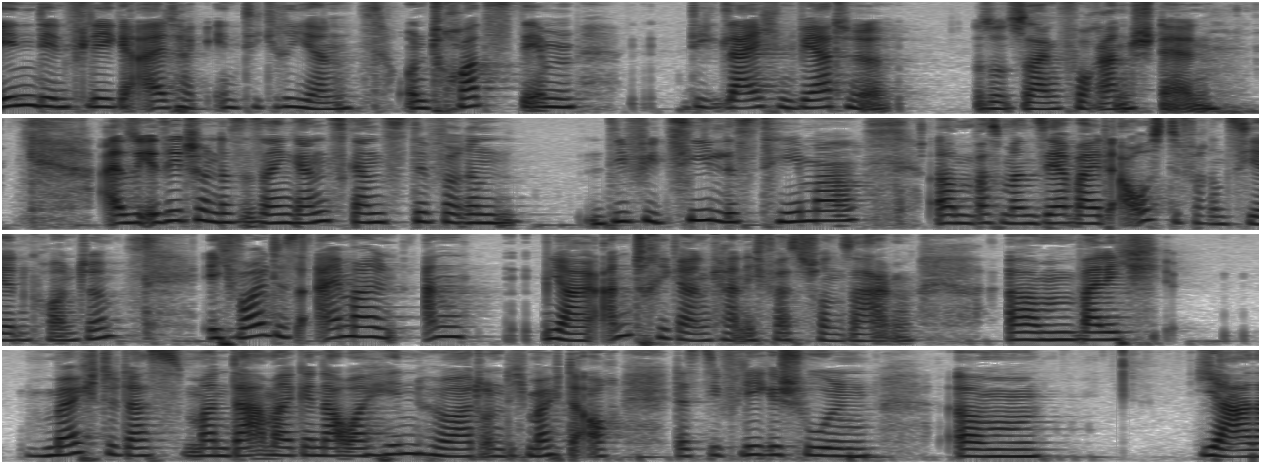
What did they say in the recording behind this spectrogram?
in den Pflegealltag integrieren und trotzdem die gleichen Werte sozusagen voranstellen. Also ihr seht schon, das ist ein ganz, ganz diffiziles Thema, ähm, was man sehr weit ausdifferenzieren konnte. Ich wollte es einmal an, ja, antriggern, kann ich fast schon sagen, ähm, weil ich möchte, dass man da mal genauer hinhört und ich möchte auch, dass die Pflegeschulen ähm, ja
